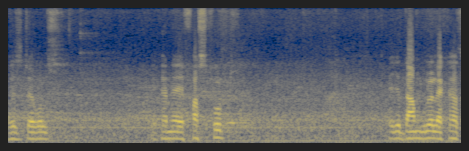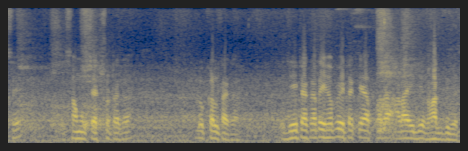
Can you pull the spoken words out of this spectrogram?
ভেজিটেবলস এখানে ফাস্ট ফুড এই যে দামগুলো লেখা আছে চামচ একশো টাকা লোকাল টাকা। যে টাকাটাই হবে, এটাকে আপনারা আড়াই দিয়ে ভাগ দিবেন।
